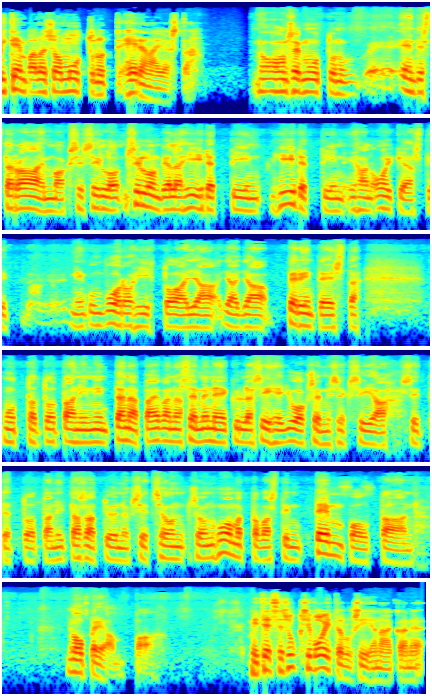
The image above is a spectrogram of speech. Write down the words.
miten paljon se on muuttunut heidän ajastaan? No on se muuttunut entistä raaemmaksi. Silloin, silloin vielä hiihdettiin, hiihdettiin ihan oikeasti niin kuin vuorohiihtoa ja, ja, ja perinteistä, mutta tota, niin, niin tänä päivänä se menee kyllä siihen juoksemiseksi ja sitten tota, niin tasatyönnöksi, se on, se on huomattavasti tempoltaan nopeampaa. Miten se suksi voitelu siihen aikaan?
